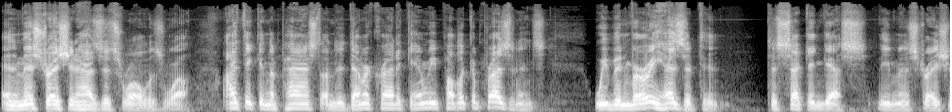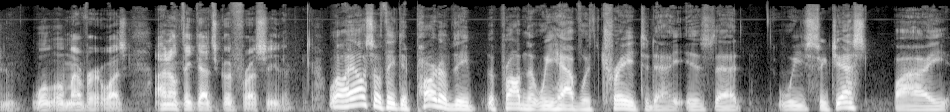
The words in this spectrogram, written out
the administration has its role as well. I think in the past, under Democratic and Republican presidents, we've been very hesitant to second guess the administration, wh- whomever it was. I don't think that's good for us either. Well, I also think that part of the, the problem that we have with trade today is that we suggest by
